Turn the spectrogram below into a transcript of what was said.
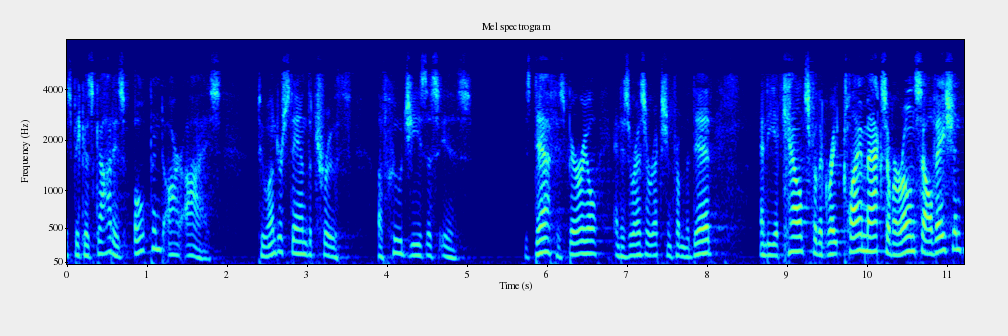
It's because God has opened our eyes to understand the truth of who Jesus is his death, his burial, and his resurrection from the dead. And he accounts for the great climax of our own salvation,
